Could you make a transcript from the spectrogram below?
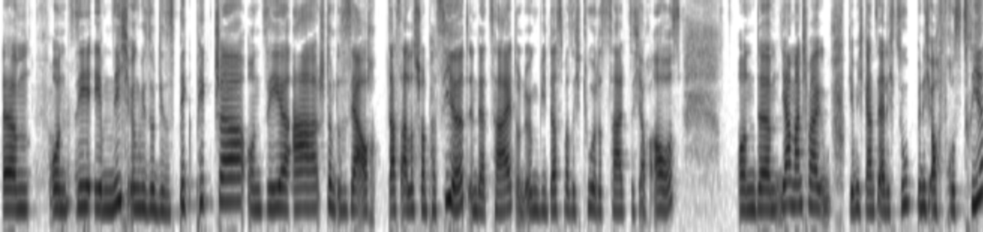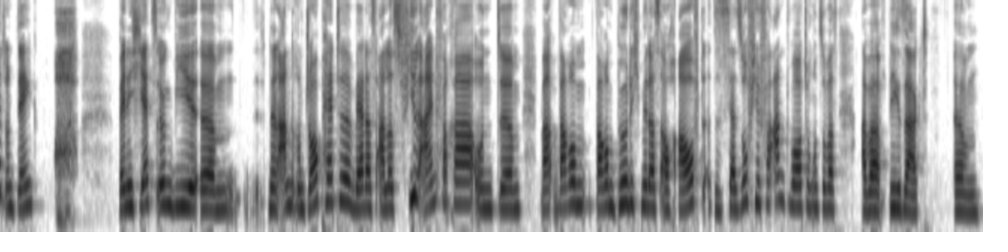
ähm, und sehe eben nicht irgendwie so dieses Big Picture und sehe, ah, stimmt, es ist ja auch das alles schon passiert in der Zeit und irgendwie das, was ich tue, das zahlt sich auch aus. Und ähm, ja, manchmal, gebe ich ganz ehrlich zu, bin ich auch frustriert und denke, oh, wenn ich jetzt irgendwie ähm, einen anderen Job hätte, wäre das alles viel einfacher und ähm, wa warum, warum bürde ich mir das auch auf? Das ist ja so viel Verantwortung und sowas. Aber wie gesagt, ähm,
